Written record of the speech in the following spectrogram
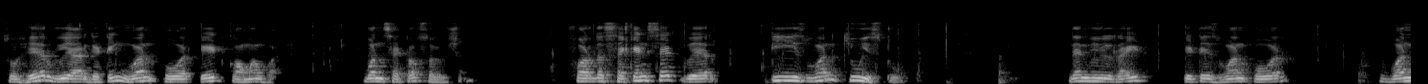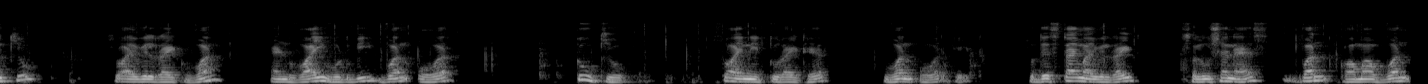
So here we are getting 1 over 8 comma 1. One set of solution. For the second set where p is 1, q is 2. Then we will write it is 1 over 1 cube. So I will write 1 and y would be 1 over 2 cube. So I need to write here 1 over 8. So this time I will write solution as 1 comma 1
